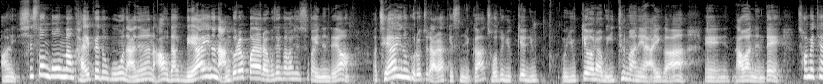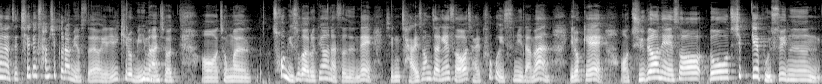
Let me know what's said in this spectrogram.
아, 실손보험만 가입해두고 나는 아우 난 내 아이는 안 그럴 거야라고 생각하실 수가 있는데요. 아, 제 아이는 그럴 줄 알았겠습니까? 저도 6개월, 6, 6개월하고 이틀 만에 아이가 예, 나왔는데 처음에 태어났을 때 730g이었어요. 예, 1kg 미만 저 어, 정말 초미숙아로 태어났었는데 지금 잘 성장해서 잘 크고 있습니다만 이렇게 어, 주변에서도 쉽게 볼 수 있는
